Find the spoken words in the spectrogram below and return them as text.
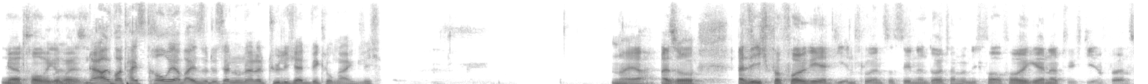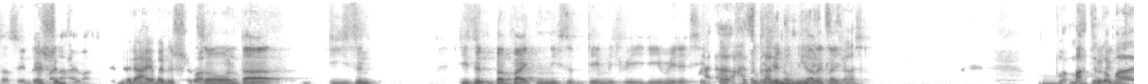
Ja, traurigerweise. Naja, was heißt traurigerweise? Das ist ja nur eine natürliche Entwicklung eigentlich. Naja, also, also ich verfolge ja die Influencer-Szene in Deutschland und ich verfolge ja natürlich die Influencer-Szene Ja, in stimmt. meiner Heimat. In deiner Heimat ist schlimmer. So, und da, die sind, die sind bei Weitem nicht so dämlich wie die Mädels hier. Äh, hast du Und die gerade die alle Mädels gesagt? Mach dir doch mal,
